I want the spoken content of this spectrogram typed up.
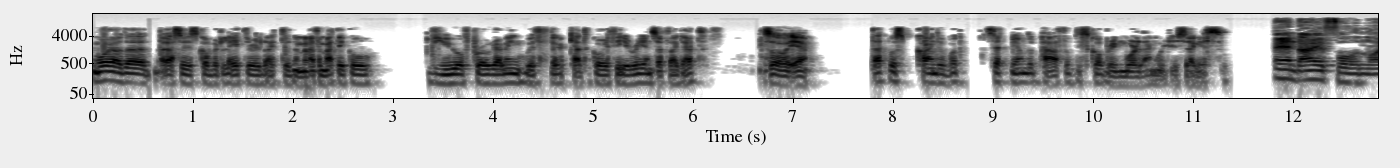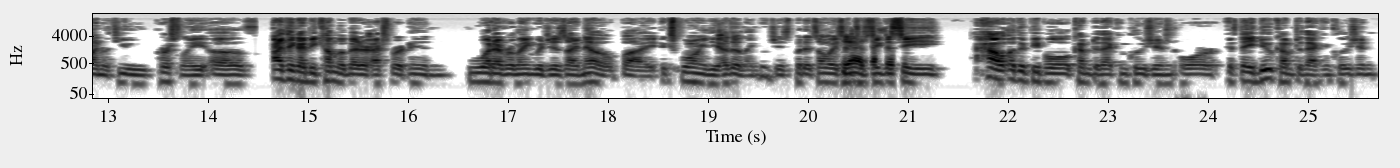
more of the, as I discovered later, like the mathematical view of programming with the category theory and stuff like that. So yeah, that was kind of what set me on the path of discovering more languages, I guess. And I have fallen in line with you personally of I think I become a better expert in whatever languages I know by exploring the other languages, but it's always yeah, interesting to see how other people come to that conclusion or if they do come to that conclusion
